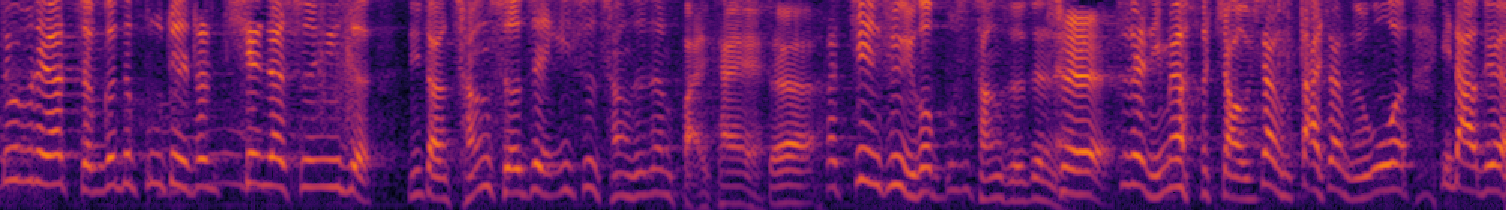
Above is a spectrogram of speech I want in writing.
对不对啊？整个的部队，他现在是一个，你讲长蛇阵，一次长蛇阵摆开，哎，对，他进去以后不是长蛇阵，是，是在里面小巷子、大巷子窝一大堆，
